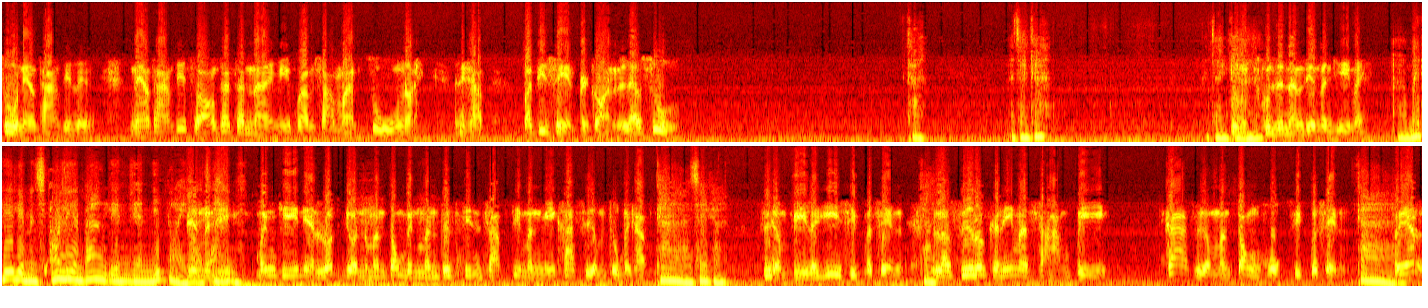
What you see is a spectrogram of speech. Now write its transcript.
สู้แนวทางที่หนึ่งแนวทางที่สองถ้าทนายมีความสามารถสูงหน่อยนะครับ ปฏิเสธไปก่อนแล้วสู้ ค่ะ อาจารย์คะอาจารย์คุณคะคุณจะนันเรียนบัญชีไหมอ่า ไม่ได้เรียนบัญชีอ๋อเรียนบ้างเรียนเรียนนิดหน่อยเรียนค่ะบัญชีบัญชีเนี่ยรถยนต์มันต้องเป็นบันทึกสินทรัพย์ที่มันมีค่าเสื่อมถูกไหมครับ ค่ะใช่ค่ะ เสื่อมปีละยี่สิบเปอร์เซ็นค่ะเราซื้อรถคันนี้มาสามปี ค่าเสื่อมมันต้องหกสิบเปอร์เซ็นค่ะเพราะฉะนั้น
